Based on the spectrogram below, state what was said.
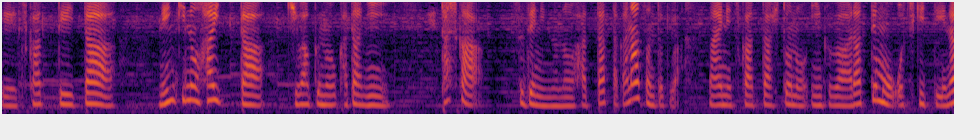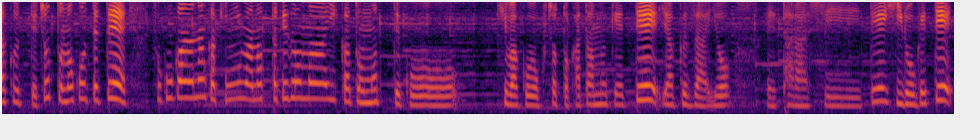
えー、使っていた年季の入った木枠の方に確かすでに布を貼ってあったかなその時は前に使った人のインクが洗っても落ちきっていなくってちょっと残っててそこがなんか気にはなったけどまあいいかと思ってこう木枠をちょっと傾けて薬剤を垂らして広げて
